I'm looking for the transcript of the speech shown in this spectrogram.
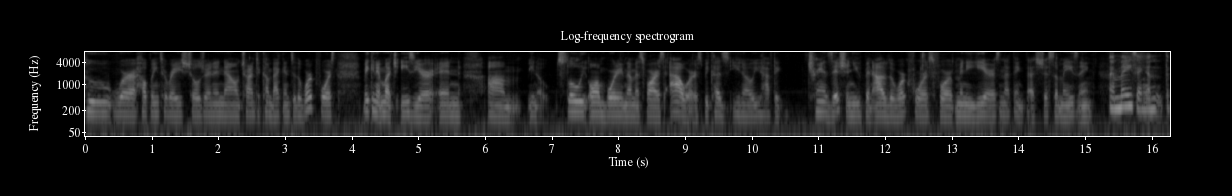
who were helping to raise children and now trying to come back into the workforce, making it much easier and, um, you know, slowly onboarding them as far as hours because, you know, you have to transition. You've been out of the workforce for many years, and I think that's just amazing. Amazing, and the,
